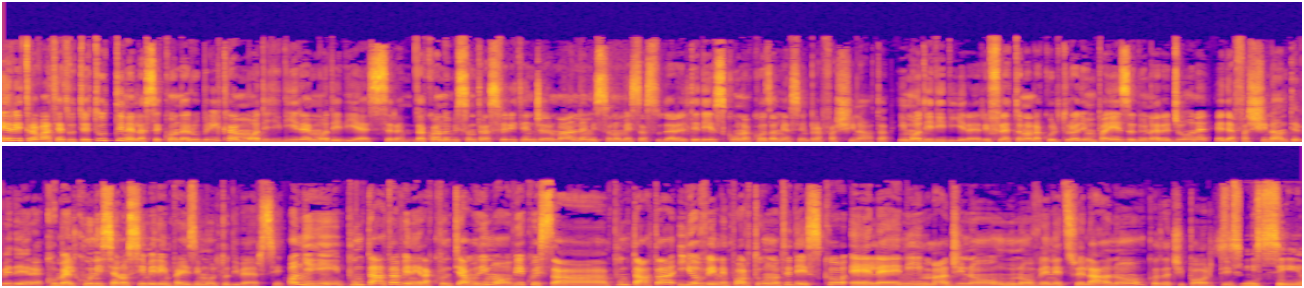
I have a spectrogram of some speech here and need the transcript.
Ben ritrovati a tutti e tutti nella seconda rubrica Modi di dire e modi di essere. Da quando mi sono trasferita in Germania e mi sono messa a studiare il tedesco, una cosa mi ha sempre affascinata. I modi di dire riflettono la cultura di un paese o di una regione ed è affascinante vedere come alcuni siano simili in paesi molto diversi. Ogni puntata ve ne raccontiamo di nuovi e questa puntata io ve ne porto uno tedesco e Eleni immagino uno venezuelano. Cosa ci porti? Sì, sì,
